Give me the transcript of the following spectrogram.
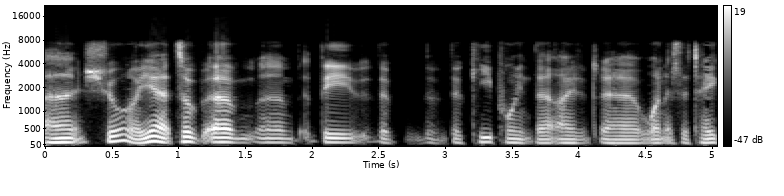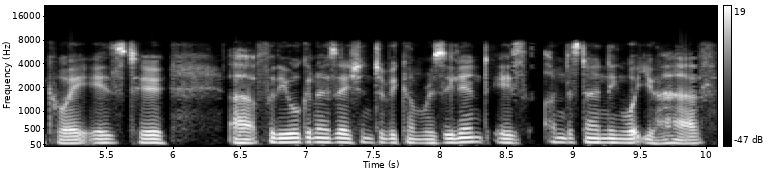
uh, sure. Yeah. So um, um, the, the the key point that I'd uh, want as a takeaway is to, uh, for the organization to become resilient, is understanding what you have,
